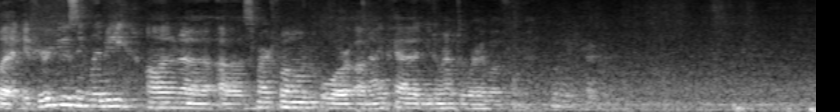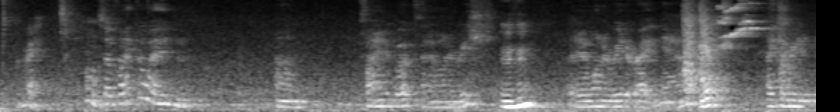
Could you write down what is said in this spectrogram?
but if you're using Libby on a, a smartphone or an iPad, you don't have to worry about format. All right. So if I go ahead and, um, find a book that I wanna read, Mm-hmm. but I don't wanna read it right now, Yep. I can read,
